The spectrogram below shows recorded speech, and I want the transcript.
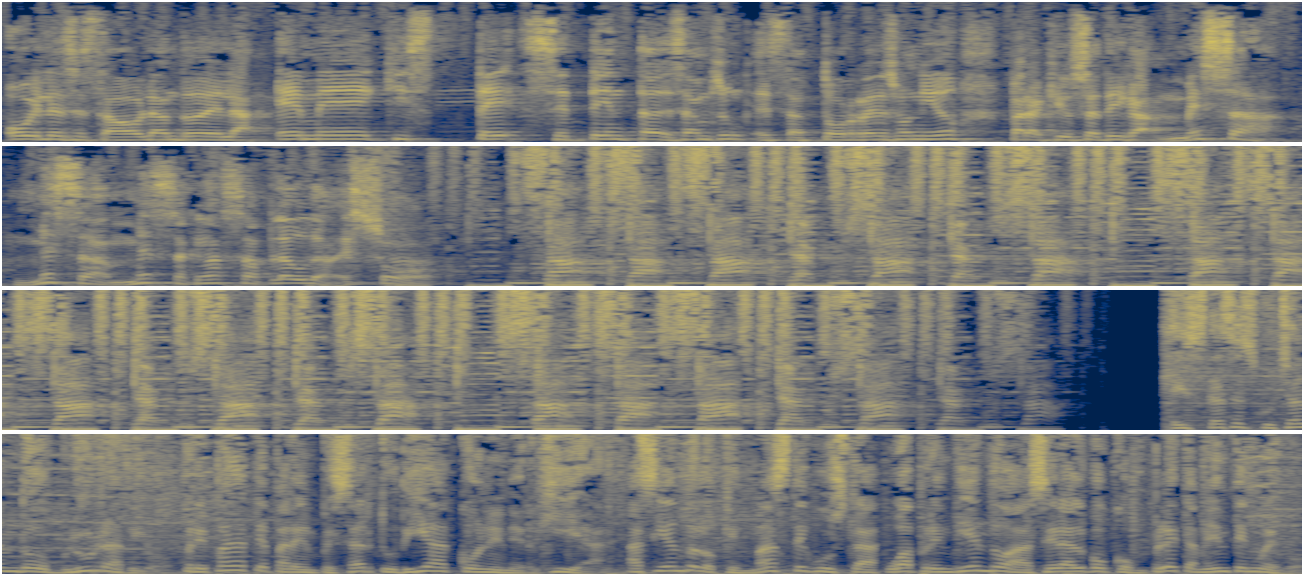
Hoy les estaba hablando de la MXT70 de Samsung, esta torre de sonido, para que usted diga, mesa, mesa, mesa, que más aplauda. Eso. Sa, sa, sa, yakuza, yakuza. Sa, sa, sa, yakuza, yakuza. Sa, sa, sa, yakuza, yakuza. Estás escuchando Blue Radio. Prepárate para empezar tu día con energía, haciendo lo que más te gusta o aprendiendo a hacer algo completamente nuevo.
